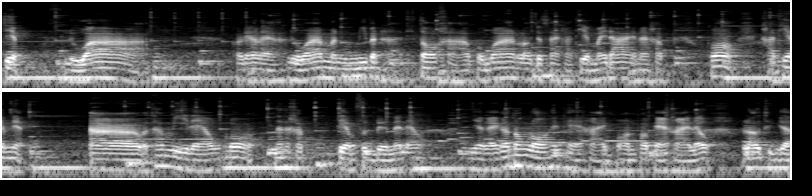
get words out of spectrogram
เจ็บหรือว่า เขาเรียกอะไรหรือว่ามันมีปัญหาที่ต่อขา ผมว่าเราจะใส่ขาเทียมไม่ได้นะครับ ก็ขาเทียมเนี่ยถ้ามีแล้วก็นั่นนะครับ เตรียมฝึกเดินได้แล้วยังไงก็ต้องรอให้แผลหายก่อนพอแผลหายแล้ว เราถึงจะ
